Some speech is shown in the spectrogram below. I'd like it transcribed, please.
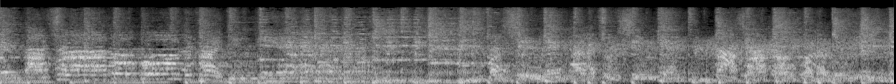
愿大家都过得太平年。贺新年，带来祝新年，大家都过得如意年。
